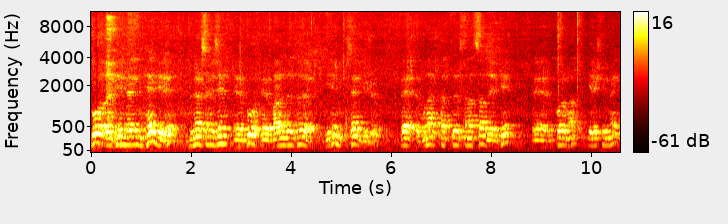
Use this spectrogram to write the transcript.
Bu e, bilimlerin her biri üniversitemizin bu barındırdığı bilimsel gücü ve buna kattığı sanatsal zevki korumak, geliştirmek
